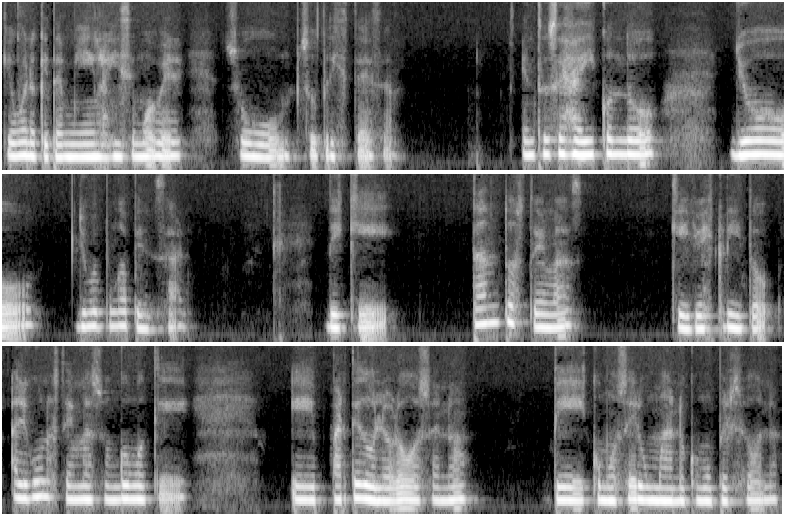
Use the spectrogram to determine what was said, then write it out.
que bueno, que también los hice mover su, su tristeza. Entonces ahí cuando yo, yo me pongo a pensar de que tantos temas que yo he escrito algunos temas son como que eh, parte dolorosa, ¿no? De como ser humano, como persona.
